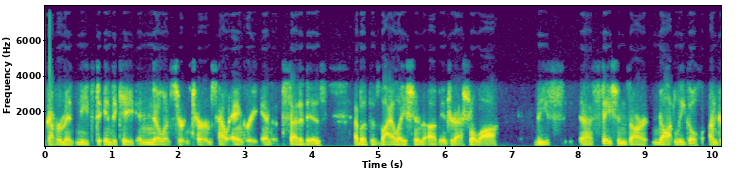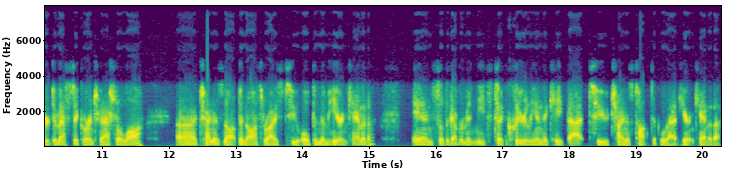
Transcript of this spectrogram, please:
government needs to indicate in no uncertain terms how angry and upset it is about this violation of international law. These uh, stations are not legal under domestic or international law. Uh, China has not been authorized to open them here in Canada. And so the government needs to clearly indicate that to China's top diplomat here in Canada.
